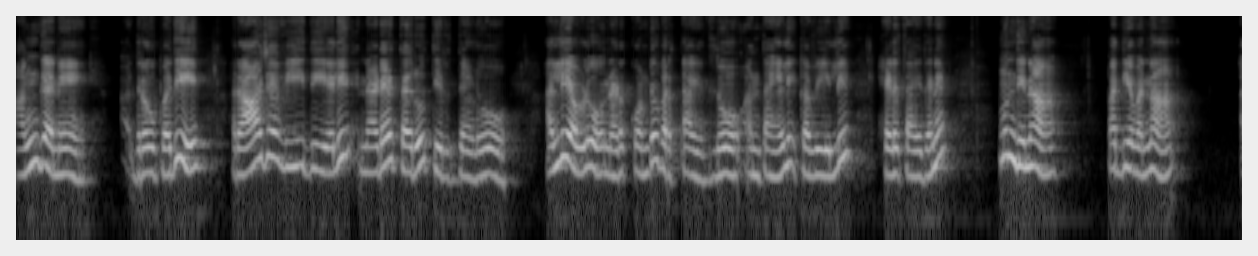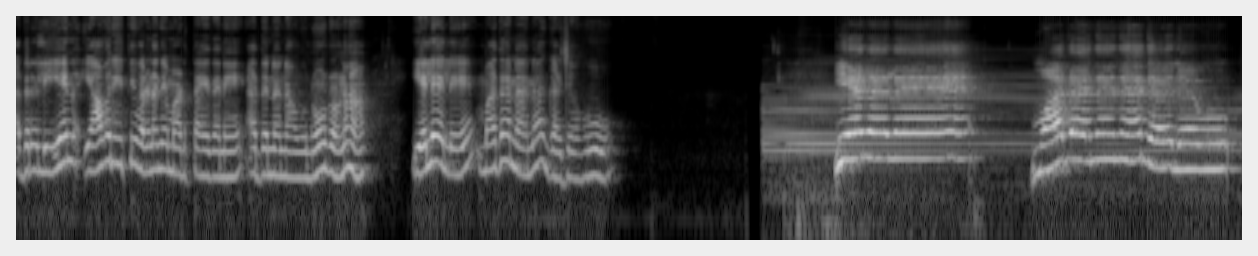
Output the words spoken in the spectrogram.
ಅಂಗನೆ, ದ್ರೌಪದಿ ರಾಜವೀದಿಯಲ್ಲಿ ನಡೆ ತರುತ್ತಿದ್ದಳು ಅಲ್ಲಿ ಅವಳು ನಡ್ಕೊಂಡು ಬರ್ತಾ ಇದ್ಲು ಅಂತ ಹೇಳಿ ಕವಿ ಇಲ್ಲಿ ಹೇಳ್ತಾ ಇದ್ದಾನೆ. ಮುಂದಿನ ಪದ್ಯವನ್ನು ಅದರಲ್ಲಿ ಏನು, ಯಾವ ರೀತಿ ವರ್ಣನೆ ಮಾಡ್ತಾ ಇದ್ದಾನೆ, ಅದನ್ನು ನಾವು ನೋಡೋಣ. ಎಲೆಲೆ ಮದನನ ಗಜವು. ಎಲೆಲೆ ಮದನನ ಗಜವು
